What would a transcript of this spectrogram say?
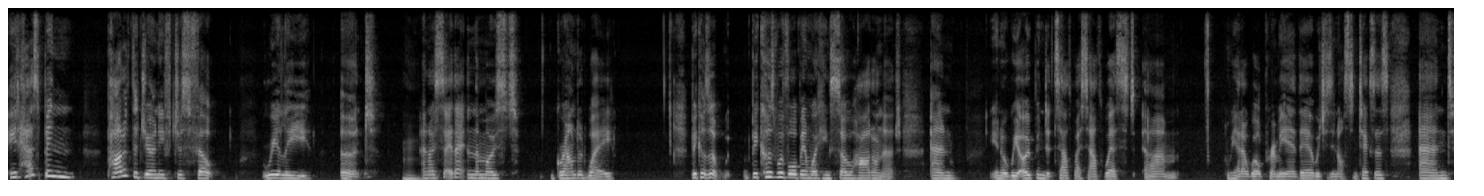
it has been part of the journey. Just felt really earned, mm. and I say that in the most grounded way because it, because we've all been working so hard on it and you know, we opened at South by Southwest. Um, we had our world premiere there, which is in Austin, Texas. And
